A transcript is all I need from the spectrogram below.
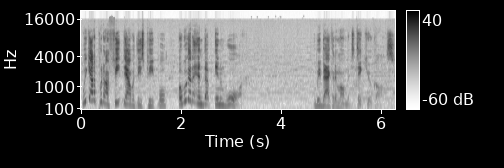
We got to put our feet down with these people, or we're going to end up in war. We'll be back in a moment to take your calls.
